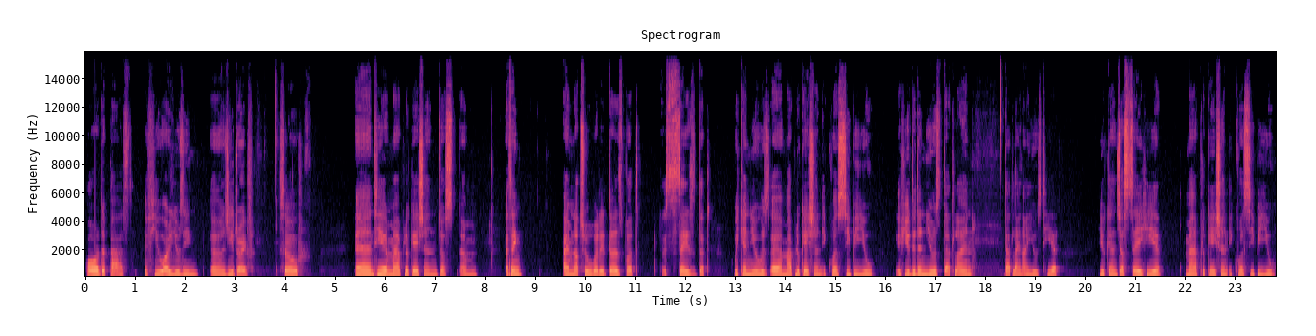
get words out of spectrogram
or the path if you are using uh, G drive. So and here map location just um I think I'm not sure what it does but it says that we can use uh, map location equals CPU if you didn't use that line that line I used here you can just say here map location equals CPU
